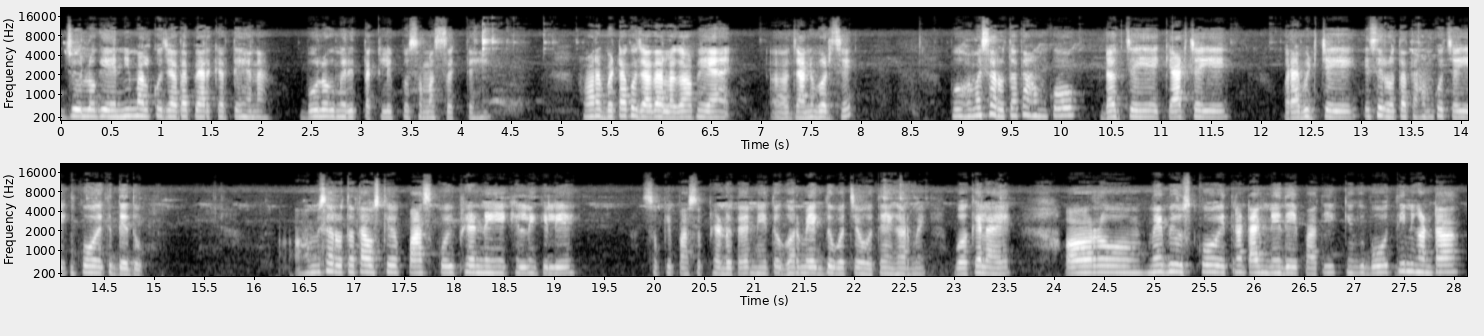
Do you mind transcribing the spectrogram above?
जो लोग एनिमल को ज़्यादा प्यार करते हैं ना, वो लोग मेरी तकलीफ़ को समझ सकते हैं। हमारा बेटा को ज़्यादा लगाव है जानवर से। वो हमेशा रोता था, हमको डग चाहिए, कैट चाहिए रैबिट चाहिए, ऐसे रोता था, हमको चाहिए, हमको एक दे दो। हमेशा रोता था, उसके पास कोई फ्रेंड नहीं है खेलने के लिए। सबके पास फ्रेंड होता है, नहीं तो घर में एक दो बच्चे होते हैं घर में, वो अकेला है। और मैं भी उसको इतना टाइम नहीं दे पाती, क्योंकि वो तीन घंटा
